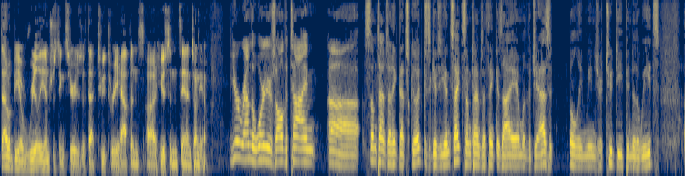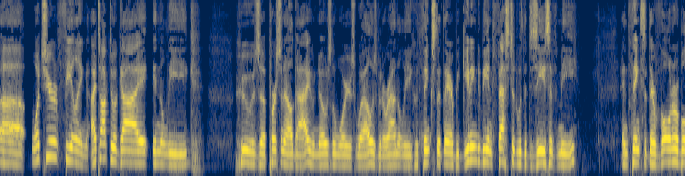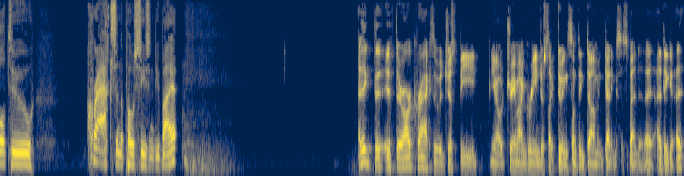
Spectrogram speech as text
that'll be a really interesting series if that two three happens, uh, Houston and San Antonio you're around the Warriors all the time. Uh, sometimes I think that's good because it gives you insight. Sometimes I think, as I am with the Jazz, it only means you're too deep into the weeds. Uh, what's your feeling? I talked to a guy in the league who's a personnel guy who knows the Warriors well, who's been around the league, who thinks that they are beginning to be infested with the disease of me, and thinks that they're vulnerable to cracks in the postseason. Do you buy it? I think that if there are cracks, it would just be you know Draymond Green just like doing something dumb and getting suspended. I, I think, uh,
